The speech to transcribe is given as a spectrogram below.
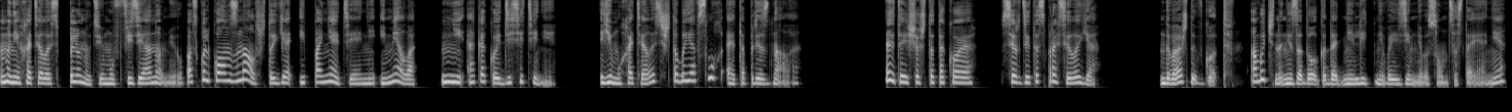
Мне хотелось плюнуть ему в физиономию, поскольку он знал, что я и понятия не имела ни о какой десятине. Ему хотелось, чтобы я вслух это признала. «Это еще что такое?» — сердито спросила я. «Дважды в год, обычно незадолго до дней летнего и зимнего солнцестояния,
